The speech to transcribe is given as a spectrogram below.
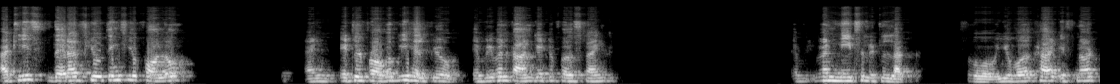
At least there are few things you follow and it will probably help you. Everyone can't get a first rank. Everyone needs a little luck. So you work hard, if not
